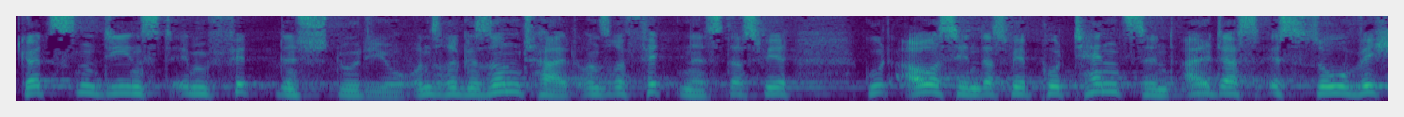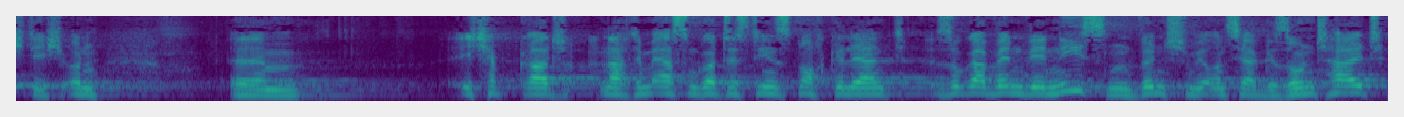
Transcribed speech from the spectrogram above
Götzendienst im Fitnessstudio, unsere Gesundheit, unsere Fitness, dass wir gut aussehen, dass wir potent sind, all das ist so wichtig. Und ähm, ich habe gerade nach dem ersten Gottesdienst noch gelernt, sogar wenn wir niesen, wünschen wir uns ja Gesundheit.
